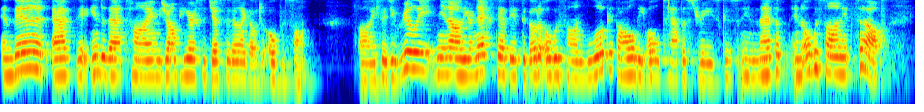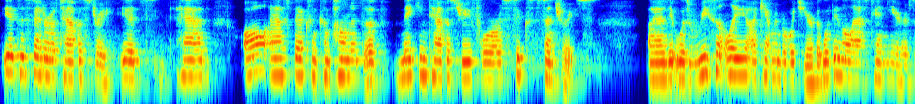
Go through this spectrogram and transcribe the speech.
And then at, at, the end of that time, Jean Pierre suggested that I go to Aubusson. Uh, he says, You really, you know, your next step is to go to Aubusson, look at all the old tapestries, because in, that's a, in Aubusson itself, it's a center of tapestry. It's had all aspects and components of making tapestry for six centuries. And it was recently, I can't remember which year, but within the last 10 years,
